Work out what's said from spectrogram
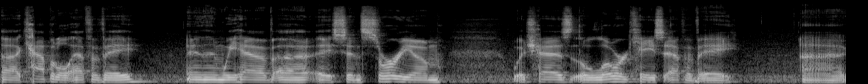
uh, capital F of a, and then we have uh, a sensorium which has the lowercase f of a uh,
